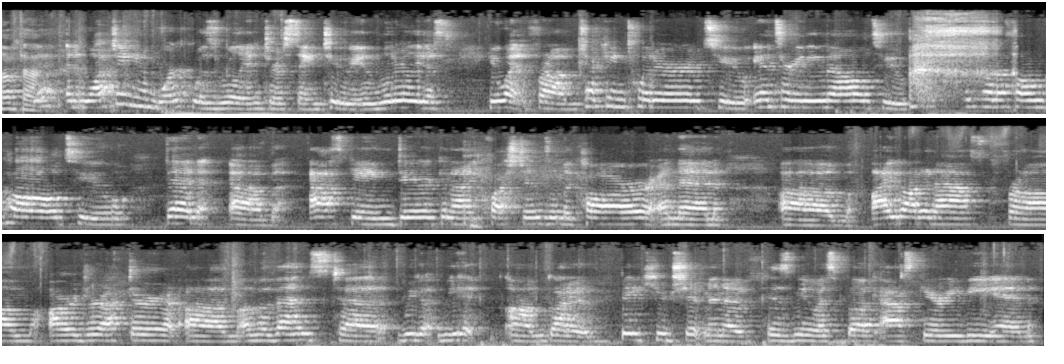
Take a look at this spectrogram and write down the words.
Love that. and watching him work was really interesting too. He literally just he went from checking Twitter to answering email to taking on a phone call to then um, asking Derek and I questions in the car, and then um, I got an ask from our director um, of events to we got we um, got a big huge shipment of his newest book, Ask Gary Vee, in,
